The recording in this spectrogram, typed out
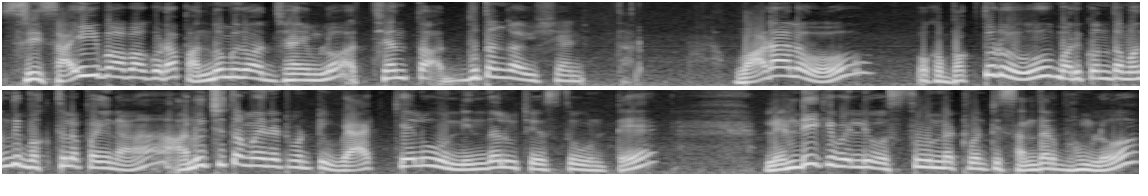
శ్రీ సాయిబాబా కూడా పంతొమ్మిదో అధ్యాయంలో అత్యంత అద్భుతంగా విషయాన్ని చెప్తారు. వాడాలో ఒక భక్తుడు మరికొంతమంది భక్తులపైన అనుచితమైనటువంటి వ్యాఖ్యలు నిందలు చేస్తూ ఉంటే లెండీకి వెళ్ళి వస్తూ ఉన్నటువంటి సందర్భంలో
